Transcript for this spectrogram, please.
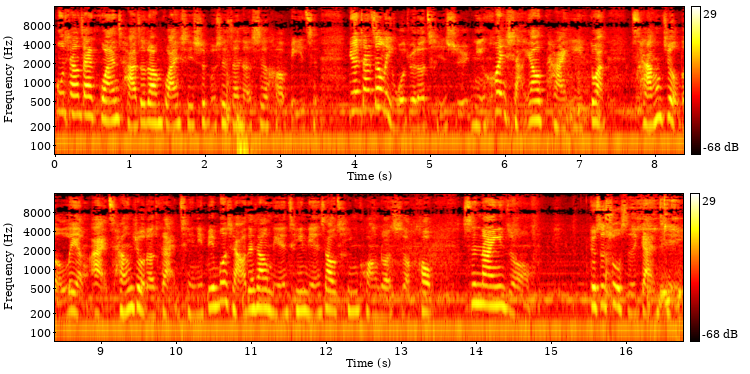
互相在观察这段关系是不是真的适合彼此，因为在这里，我觉得其实你会想要谈一段长久的恋爱、长久的感情，你并不想要在像年轻年少轻狂的时候，是那一种，就是速食感情，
